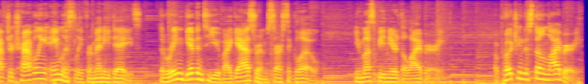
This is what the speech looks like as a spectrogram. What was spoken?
After traveling aimlessly for many days, the ring given to you by Gazrim starts to glow. You must be near the library. Approaching the stone library,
